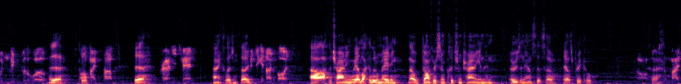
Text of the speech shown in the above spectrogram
Wouldn't miss it for the world. Yeah, Cool. Oh, mate, pumped. Yeah. Proud of you. Thanks, legend. So When did you get notified? uh, after training, we had like a little meeting. They were going through some clips from training, and then Ooze announced it. So yeah, it was pretty cool. So- awesome, mate.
